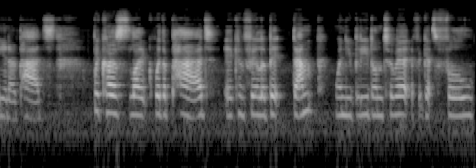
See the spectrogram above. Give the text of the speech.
you know pads, because like with a pad, it can feel a bit damp when you bleed onto it if it gets full.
